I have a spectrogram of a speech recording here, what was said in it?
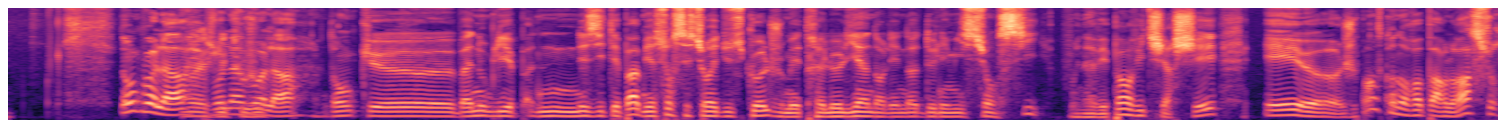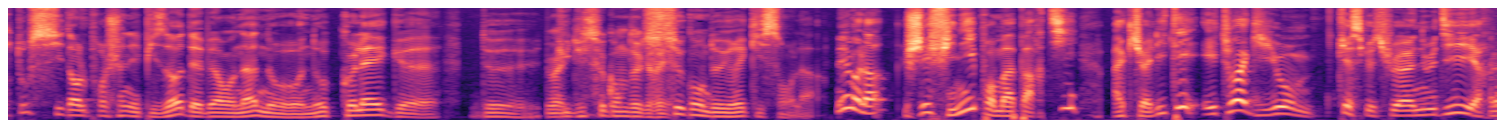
Donc voilà, Ouais, voilà, voilà. Donc euh, bah, n'oubliez pas, n'hésitez pas. Bien sûr, c'est sur Eduscall. Je mettrai le lien dans les notes de l'émission si vous n'avez pas envie de chercher. Et euh, je pense qu'on en reparlera, surtout si dans le prochain épisode, eh bien, on a nos, nos collègues euh, de, ouais, du du second degré. second degré qui sont là. Mais voilà, j'ai fini pour ma partie actualité. Et toi, Guillaume, qu'est-ce que tu as à nous dire?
